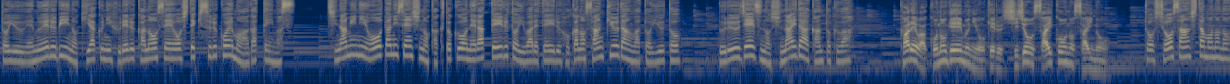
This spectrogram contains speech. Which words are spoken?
という MLB の規約に触れる可能性を指摘する声も上がっています。ちなみに大谷選手の獲得を狙っていると言われている他の3球団はというとブルージェイズのシュナイダー監督は彼はこのゲームにおける史上最高の才能と称賛したものの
